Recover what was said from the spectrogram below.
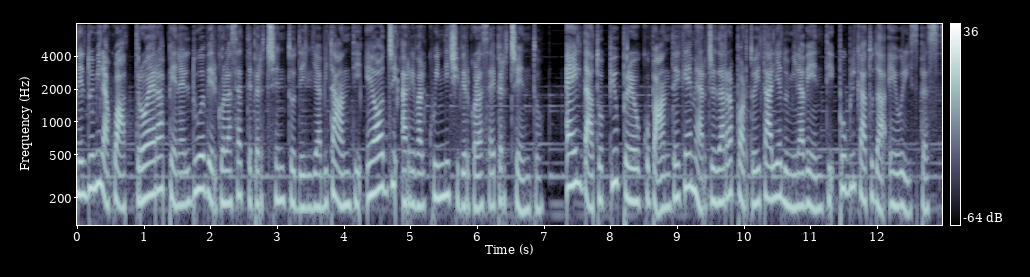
Nel 2004 era appena il 2,7% degli abitanti e oggi arriva al 15,6% è il dato più preoccupante che emerge dal rapporto Italia 2020 pubblicato da Eurispes.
